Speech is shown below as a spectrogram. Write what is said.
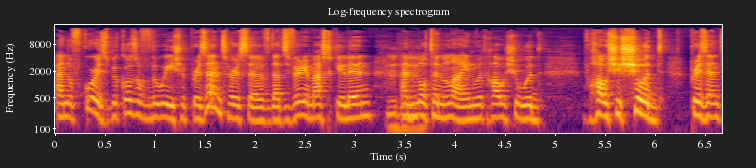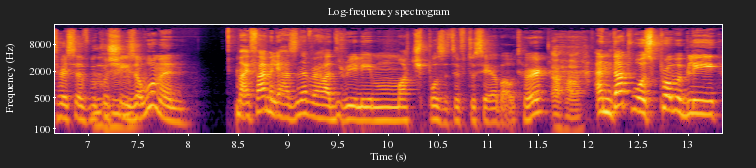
and of course because of the way she presents herself, that's very masculine mm-hmm. and not in line with how she would, how she should present herself because mm-hmm. she's a woman. My family has never had really much positive to say about her, uh-huh. and that was probably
